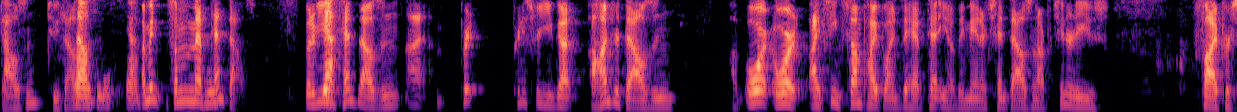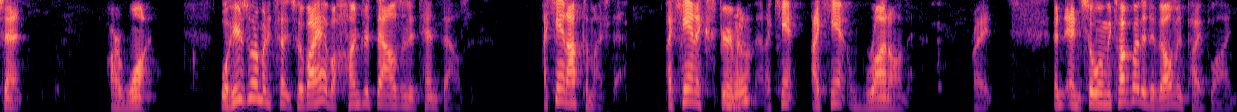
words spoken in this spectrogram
Thousand, two thousand. Thousands. Yeah. I mean, some of them have Mhm. ten thousand. But if you Yeah. have ten thousand, I'm pretty pretty sure you've got a hundred thousand. Um, or or I've seen some pipelines they have ten. You know, they manage ten thousand opportunities. Five percent are won. Well, here's what I'm going to tell you. So if I have a hundred thousand to ten thousand, I can't optimize that. I can't experiment on that. I can't. I can't run on that. Right. And and so when we talk about the development pipeline,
